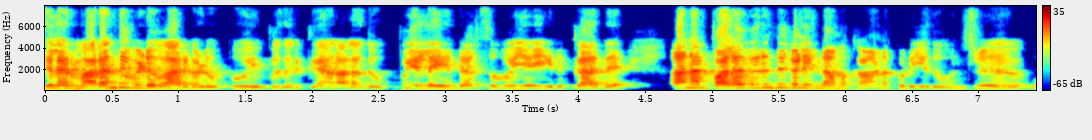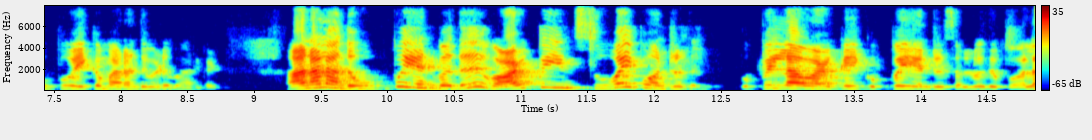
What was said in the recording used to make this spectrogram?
சிலர் மறந்து விடுவார்கள் உப்பு வைப்பதற்கு. ஆனால் அது உப்பு இல்லை என்றால் சுவையே இருக்காது. ஆனால் பல விருந்துகளில் நாம் காணக்கூடியது ஒன்று உப்பு வைக்க மறந்து விடுவார்கள். ஆனால் அந்த உப்பு என்பது வாழ்க்கையின் சுவை போன்றது. உப்பில்லா வாழ்க்கை குப்பை என்று சொல்வது போல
